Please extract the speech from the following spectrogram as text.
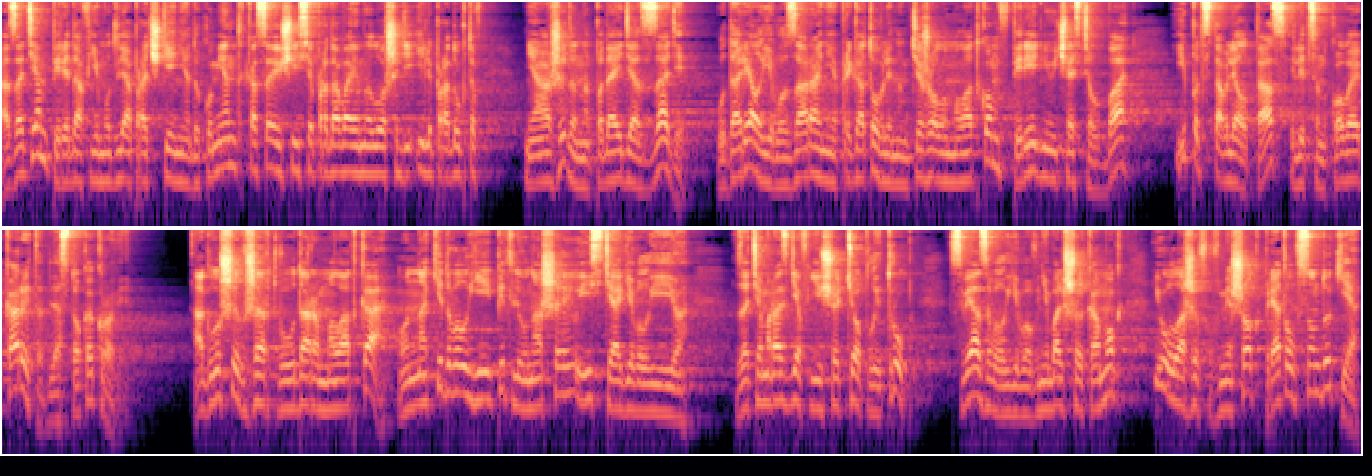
А затем, передав ему для прочтения документ, касающийся продаваемой лошади или продуктов, неожиданно подойдя сзади, ударял его заранее приготовленным тяжелым молотком в переднюю часть лба и подставлял таз или цинковое корыто для стока крови. Оглушив жертву ударом молотка, он накидывал ей петлю на шею и стягивал ее. Затем, раздев еще теплый труп, связывал его в небольшой комок и, уложив в мешок, прятал в сундуке,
